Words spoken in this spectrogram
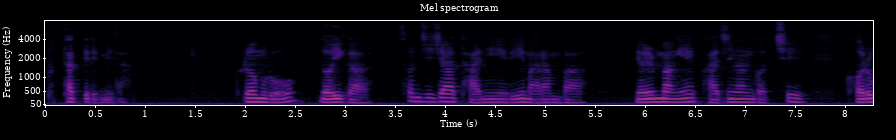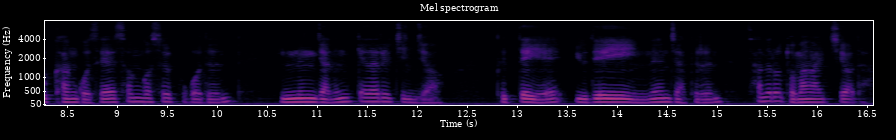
부탁드립니다. 그러므로 너희가 선지자 다니엘이 말한 바 멸망에 가증한 것이 거룩한 곳에 선 것을 보거든 읽는 자는 깨달을진저 그때에 유대에 있는 자들은 산으로 도망할지어다.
